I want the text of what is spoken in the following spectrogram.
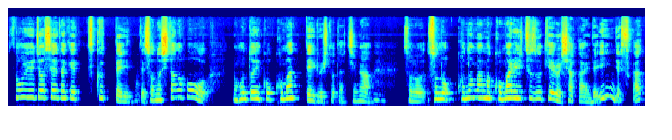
そういう女性だけ作っていってその下の方を本当にこう困っている人たちがそのそのこのまま困り続ける社会でいいんですか？っ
